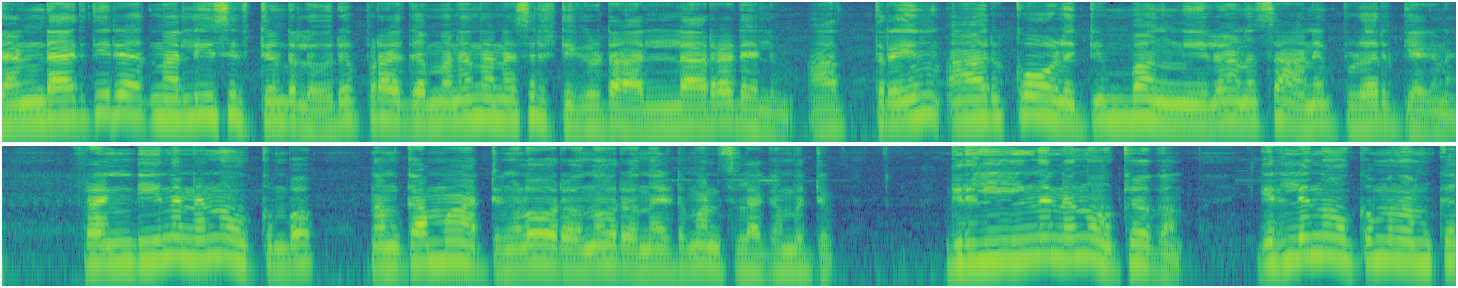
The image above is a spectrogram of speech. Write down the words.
രണ്ടായിരത്തി ഇരുപത്തിനാലിൽ ഈ സ്വിഫ്റ്റ് ഉണ്ടല്ലോ. ഒരു പ്രഗമനം തന്നെ സൃഷ്ടിക്കും കേട്ടോ എല്ലാവരുടെ ഇടയിലും. അത്രയും ആ ഒരു ക്വാളിറ്റിയും ഭംഗിയിലാണ് സാധനം ഇപ്പോഴും ഇറക്കിയേക്കണത് ഫ്രണ്ടിൽ നിന്ന് തന്നെ നോക്കുമ്പോൾ നമുക്ക് ആ മാറ്റങ്ങൾ ഓരോന്ന് ഓരോന്നായിട്ട് മനസ്സിലാക്കാൻ പറ്റും. ഗ്രില്ലിൽ നിന്ന് തന്നെ നോക്കി നോക്കാം. ഗ്രില്ല് നോക്കുമ്പോൾ നമുക്ക്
